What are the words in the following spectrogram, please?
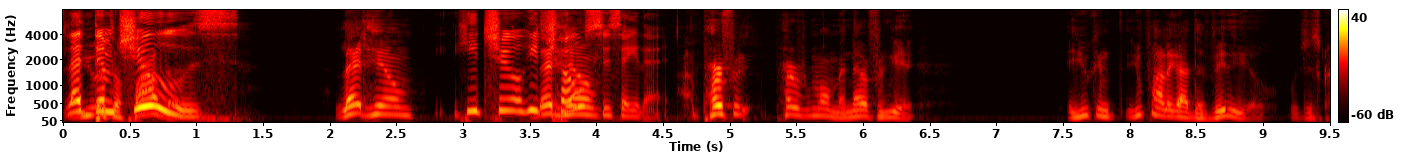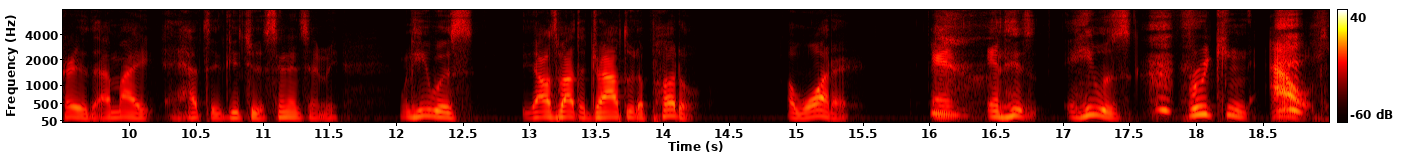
Let them a father. choose. Let him He chose. He chose to say that. perfect perfect moment. Never forget. You can you probably got the video, which is crazy. I might have to get you to send it to me. When he was y'all was about to drive through the puddle of water, and and his he was freaking out.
